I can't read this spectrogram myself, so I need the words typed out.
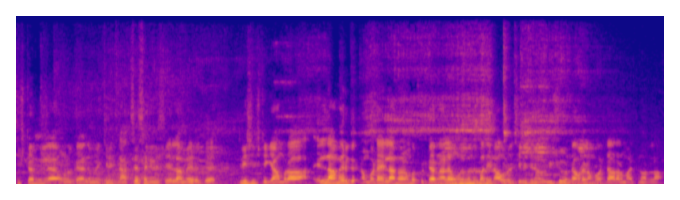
சிஸ்டம் இல்லை உங்களுக்கு அந்த மாதிரி சின்ன சின்ன அக்சசரிஸ் எல்லாமே இருக்குது த்ரீ சிக்ஸ்டி கேமரா எல்லாமே இருக்குது நம்மகிட்ட எல்லாமே நம்ம ஃபிட்டர்னால உங்களுக்கு வந்து பார்த்தீங்கன்னா ஒரு சின்ன சின்ன இஷ்யூ இருந்தால் கூட நம்ம தாராளமாக எடுத்துன்னு வரலாம்.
